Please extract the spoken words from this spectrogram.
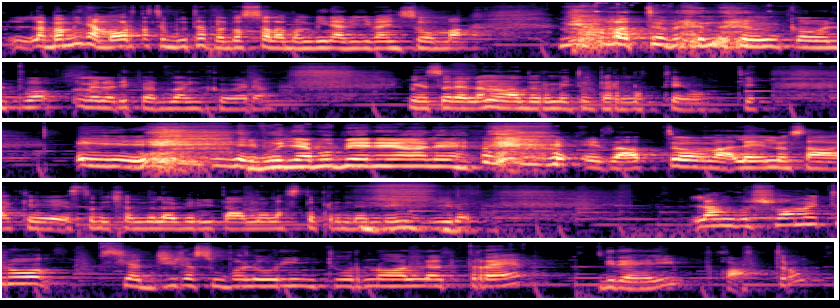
la bambina morta si è buttata addosso alla bambina viva, insomma. Mi ha fatto prendere un colpo, me lo ricordo ancora. Mia sorella non ha dormito per notti e notti. E... Ti vogliamo bene Ale? esatto, ma lei lo sa che sto dicendo la verità, non la sto prendendo in giro. L'angosciometro si aggira su valori intorno al 3, direi, 4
